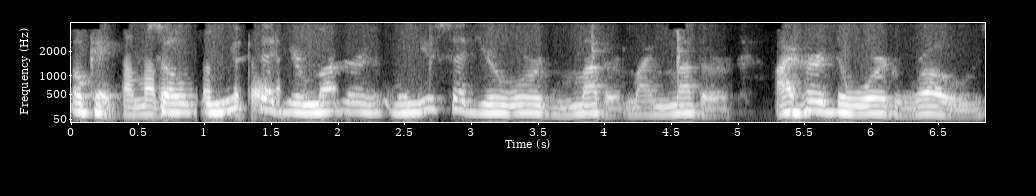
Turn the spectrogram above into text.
Okay, so when you daughter. said your mother, when you said your word mother, my mother, I heard the word rose.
